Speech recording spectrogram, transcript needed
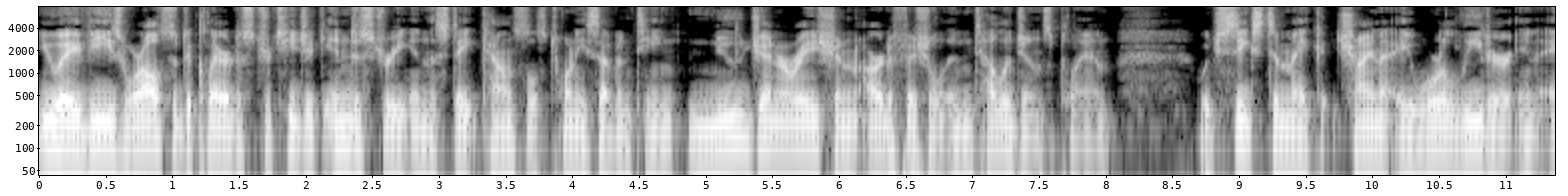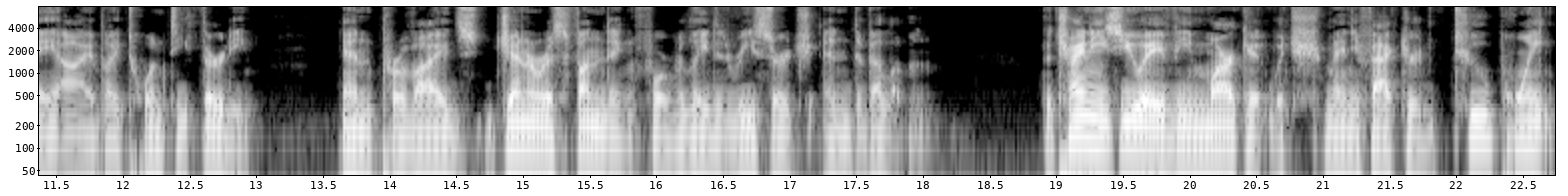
UAVs were also declared a strategic industry in the State Council's 2017 New Generation Artificial Intelligence Plan, which seeks to make China a world leader in AI by 2030 and provides generous funding for related research and development. The Chinese UAV market, which manufactured 2.9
